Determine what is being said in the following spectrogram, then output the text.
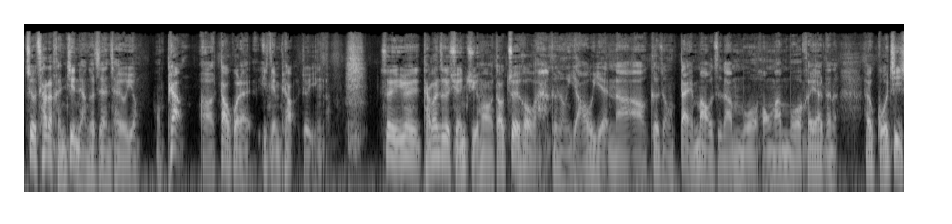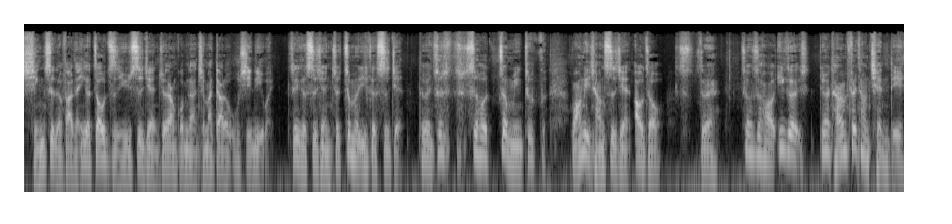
只有差得很近，两个子弹才有用。票啊，倒过来一点票就赢了。所以，因为台湾这个选举哈，到最后啊，各种谣言啊，各种戴帽子的、啊、抹红啊、抹黑啊等等，还有国际形势的发展，一个周子瑜事件就让国民党起码掉了五席立委。这个事件就这么一个事件，对不对？这事后证明，这个王立强事件，澳洲，对不对？正是好一个，因为台湾非常浅碟。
